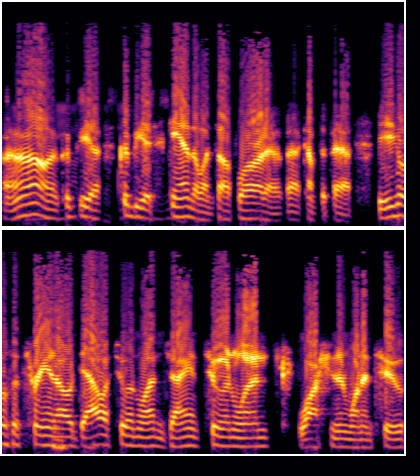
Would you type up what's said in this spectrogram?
I don't know. It could be a could be a scandal in South Florida if that comes to pass. The Eagles are three and zero, Dallas two and one, Giants two and one, Washington one and two,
